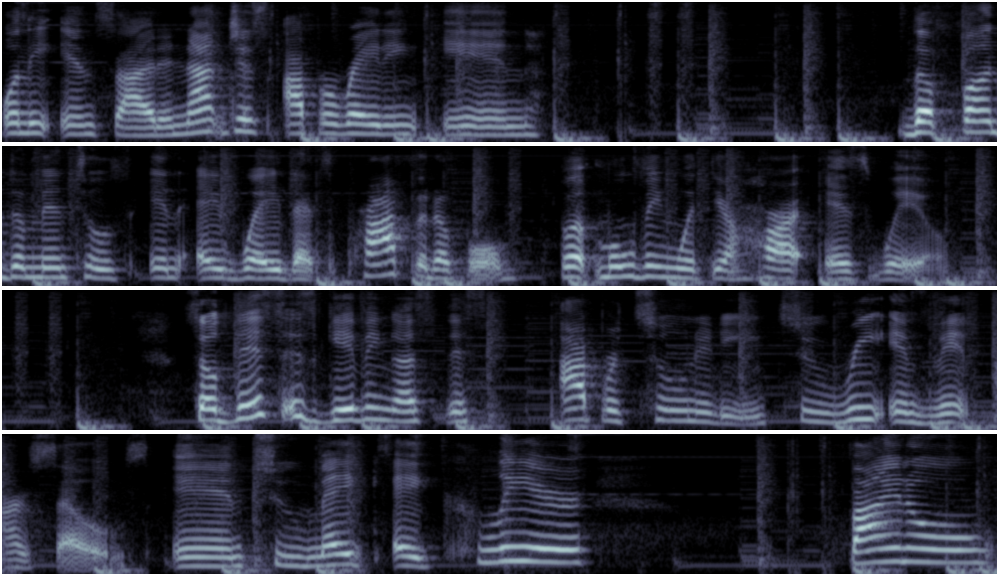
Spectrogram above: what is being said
on the inside and not just operating in the fundamentals in a way that's profitable but moving with your heart as well so this is giving us this opportunity to reinvent ourselves and to make a clear final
